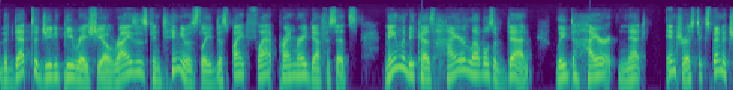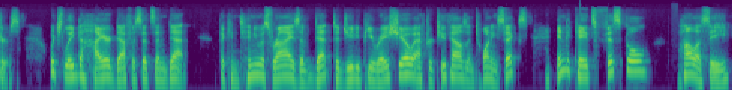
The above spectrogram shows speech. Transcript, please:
The debt to GDP ratio rises continuously despite flat primary deficits, mainly because higher levels of debt lead to higher net interest expenditures, which lead to higher deficits and debt. the continuous rise of debt to GDP ratio after 2026 indicates fiscal policy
